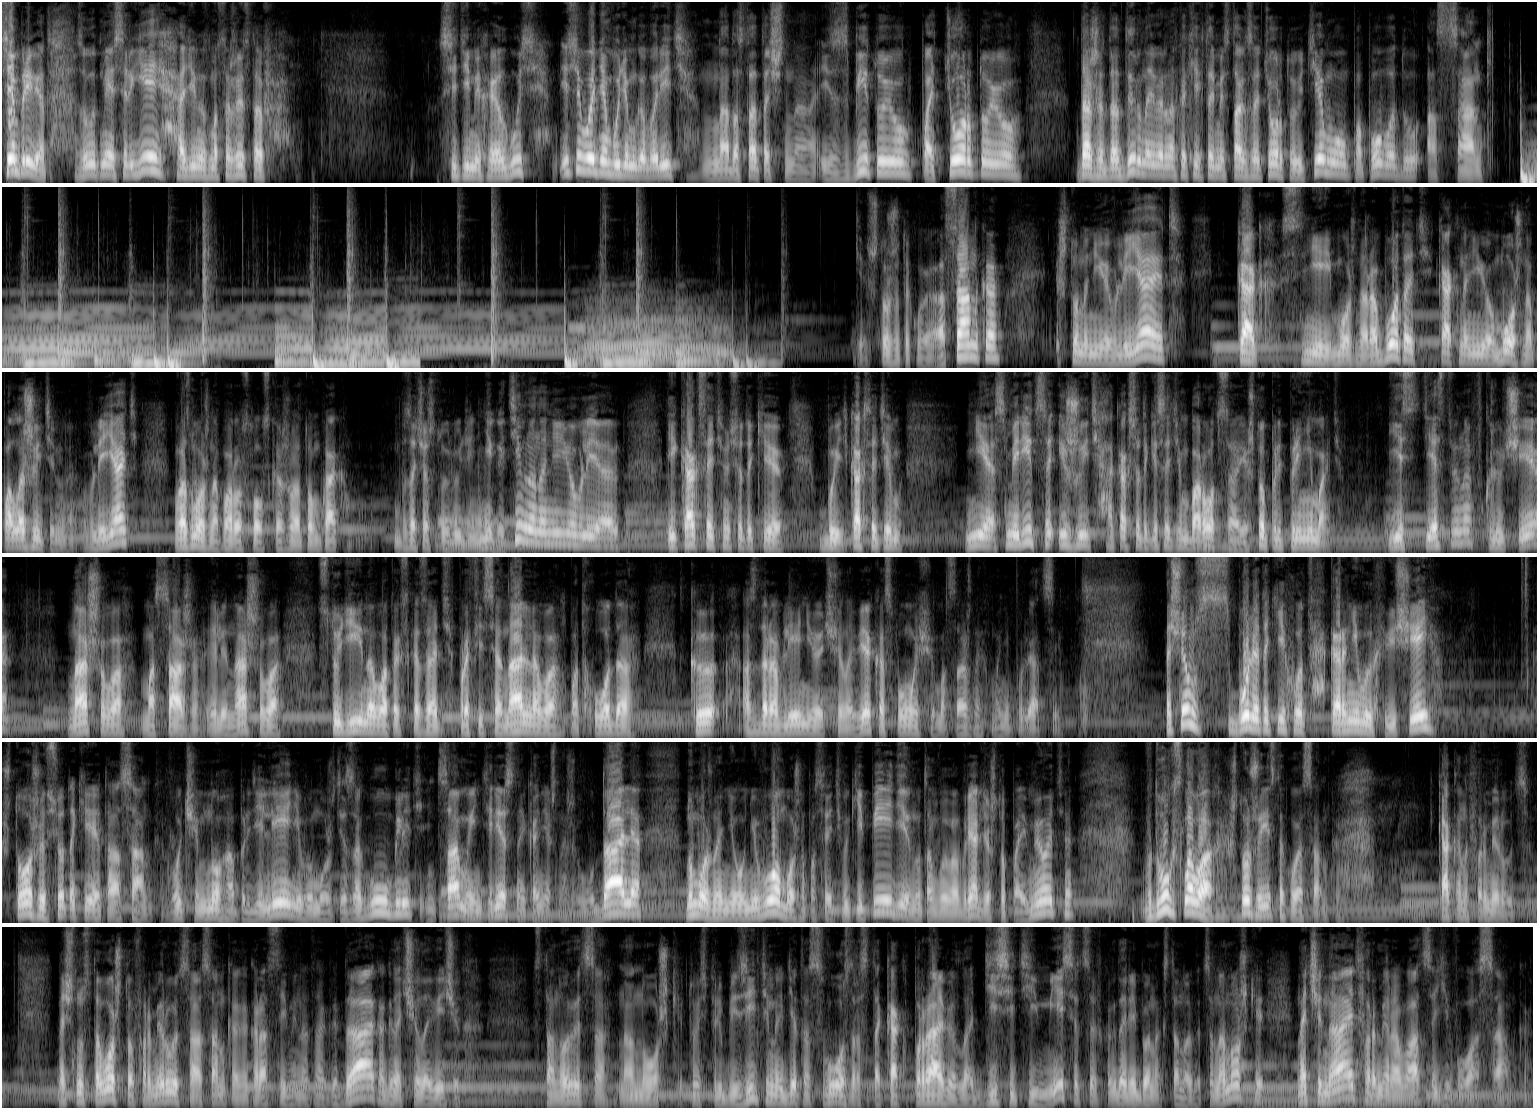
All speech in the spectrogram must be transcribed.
Всем привет! Зовут меня Сергей, один из массажистов сети Михаил Гусь. И сегодня будем говорить на достаточно избитую, потертую, даже до дыр, наверное, в каких-то местах затертую тему по поводу осанки. Что же такое осанка? Что на нее влияет? Как с ней можно работать, как на нее можно положительно влиять. Возможно, пару слов скажу о том, как зачастую люди негативно на нее влияют, и как с этим все-таки быть, как с этим не смириться и жить, а как все-таки с этим бороться и что предпринимать. Естественно, в ключе нашего массажа или нашего студийного, так сказать, профессионального подхода к оздоровлению человека с помощью массажных манипуляций. Начнем с более таких вот корневых вещей. Что же все-таки это осанка? Очень много определений, вы можете загуглить. Самое интересное, конечно же, у Даля. Ну, можно не у него, можно посмотреть в Википедии, ну, там вы вряд ли что поймете. В двух словах, что же есть такое осанка? Как она формируется? Начну с того, что формируется осанка как раз именно тогда, когда человечек становится на ножки. То есть приблизительно где-то с возраста, как правило, 10 месяцев, когда ребенок становится на ножки, начинает формироваться его осанка.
